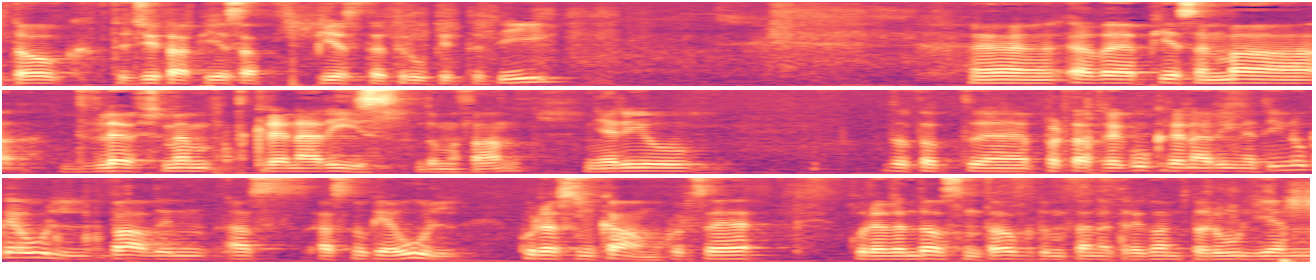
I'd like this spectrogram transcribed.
në tokë të gjitha pjesat, pjesët e trupit të tij, edhe pjesën më të vlefshme të krenarisë, domethanë, njeriu do të thotë për ta tregu krenarinë e tij nuk e ul ballin as as nuk e ul kur është në kamë, kurse kur e vendos në tokë, domethanë tregon përuljen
